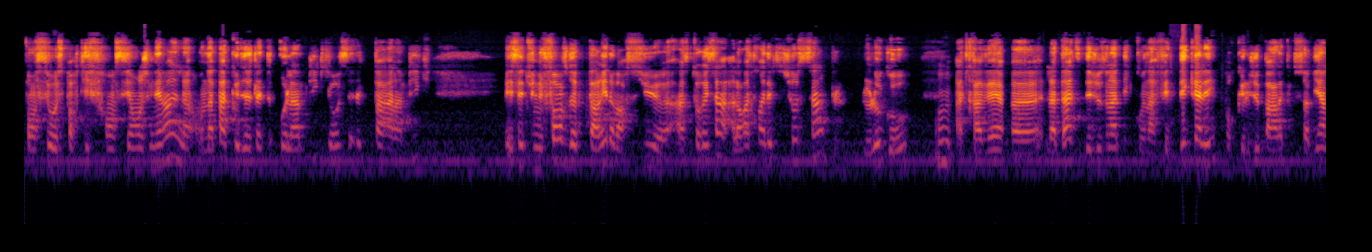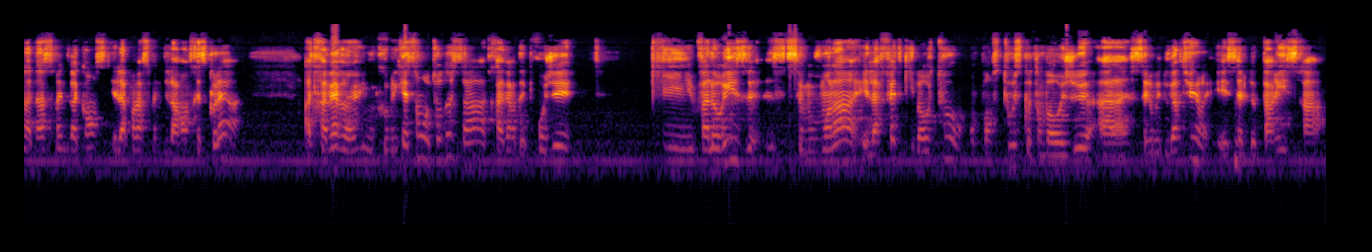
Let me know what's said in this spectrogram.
penser aux sportifs français en général. On n'a pas que des athlètes olympiques, il y a aussi des athlètes paralympiques. Et c'est une force de Paris d'avoir su instaurer ça. Alors à travers des petites choses simples, le logo. À travers la date des Jeux Olympiques qu'on a fait décaler pour que les Jeux Paralympiques soient bien la dernière semaine de vacances et la première semaine de la rentrée scolaire, à travers une communication autour de ça, à travers des projets qui valorisent ce mouvement-là et la fête qui va autour. On pense tous quand on va au jeu à la cérémonie d'ouverture et celle de Paris sera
